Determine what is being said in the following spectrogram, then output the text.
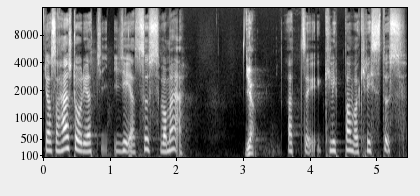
Ja, så här står det ju att Jesus var med. Ja. Att eh, klippan var Kristus.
